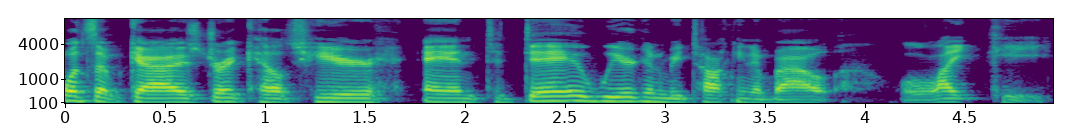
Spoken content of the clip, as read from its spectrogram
What's up guys, Drake Kelch here, and today we are going to be talking about Lightkey.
